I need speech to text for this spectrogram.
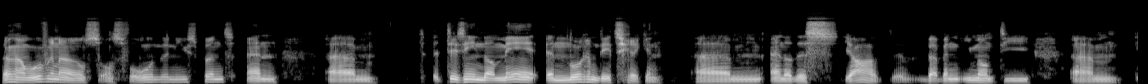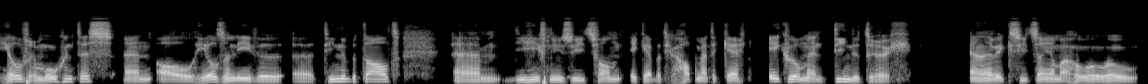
Dan gaan we over naar ons, ons volgende nieuwspunt. En um, het is een dat mij enorm deed schrikken. Um, en dat is, ja, we hebben iemand die um, heel vermogend is en al heel zijn leven uh, tiende betaalt. Um, die heeft nu zoiets van: Ik heb het gehad met de kerk, ik wil mijn tiende terug. En dan heb ik zoiets van: Ja, maar ho, ho, ho.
